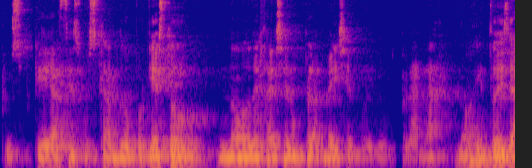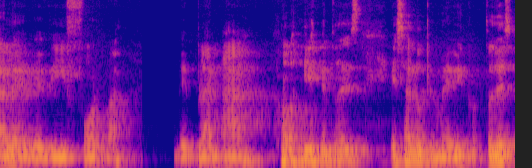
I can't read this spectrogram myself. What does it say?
pues ¿qué haces buscando? Porque esto no deja de ser un plan B se vuelve un plan A, ¿no? Y entonces ya le, le di forma de plan A, y entonces es a lo que me dedico. Entonces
